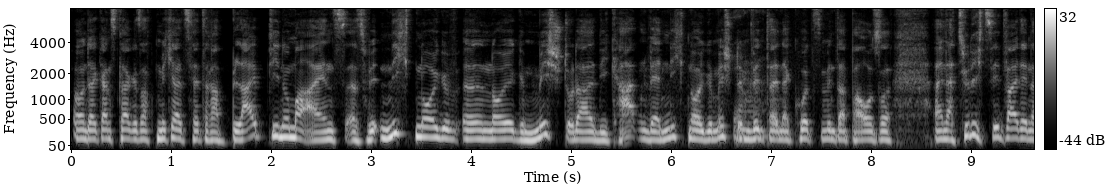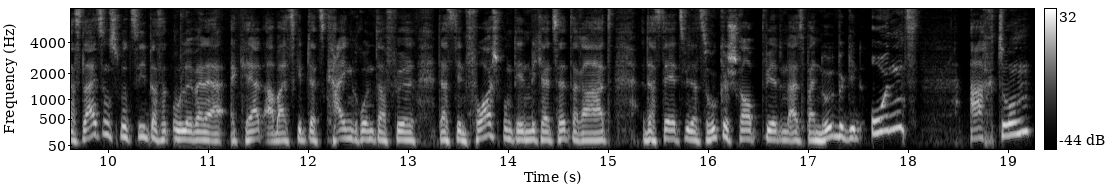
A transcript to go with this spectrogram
und er hat ganz klar gesagt, Michael etc. bleibt die Nummer eins. Es wird nicht neu, äh, neu gemischt oder die Karten werden nicht neu gemischt im Winter, in der kurzen Winterpause. Äh, natürlich zählt weiterhin das Leistungsprinzip, das hat Ole Werner erklärt, aber es gibt jetzt keinen Grund dafür, dass den Vorsprung, den Michael etc. hat, dass der jetzt wieder zurückgeschraubt wird und als bei Null beginnt. Und, Achtung,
